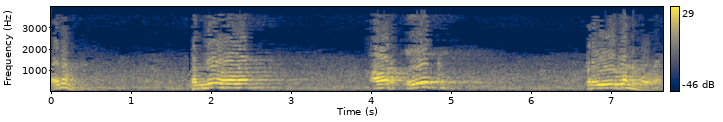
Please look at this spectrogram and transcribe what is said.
है ना? संदेह हो गए और एक प्रयोजन हो गए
